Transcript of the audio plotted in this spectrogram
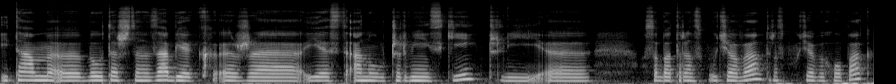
I tam e, był też ten zabieg, e, że jest Anu Czerwiński, czyli e, osoba transpłciowa, transpłciowy chłopak,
